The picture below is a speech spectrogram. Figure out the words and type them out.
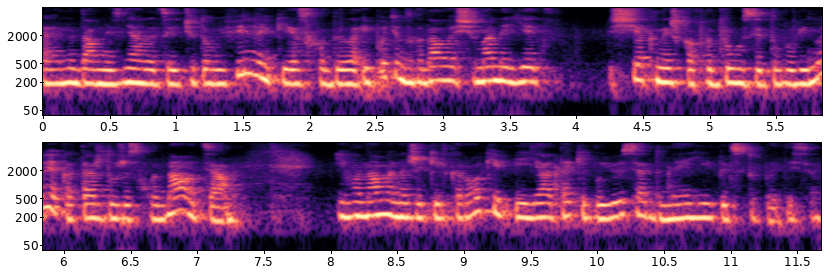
Недавно зняли цей чудовий фільм, на який я сходила, і потім згадала, що в мене є ще книжка про Другу світову війну, яка теж дуже складна. Оця. І вона в мене вже кілька років, і я так і боюся до неї підступитися.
